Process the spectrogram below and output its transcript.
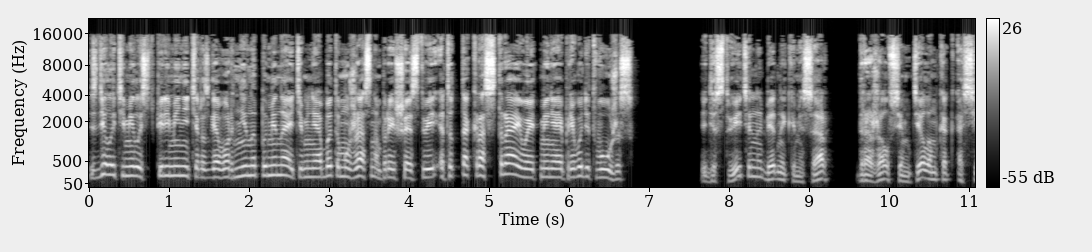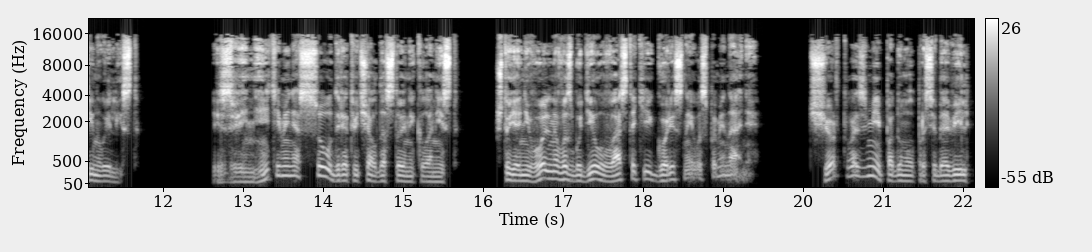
Сделайте милость, перемените разговор, не напоминайте мне об этом ужасном происшествии, это так расстраивает меня и приводит в ужас». И действительно, бедный комиссар дрожал всем телом, как осиновый лист. «Извините меня, сударь», — отвечал достойный колонист, «что я невольно возбудил в вас такие горестные воспоминания». «Черт возьми», — подумал про себя Виль,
